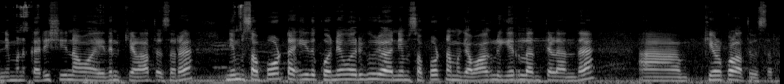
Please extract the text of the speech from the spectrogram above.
ನಿಮ್ಮನ್ನು ಕರೆಸಿ ನಾವು ಇದನ್ನು ಕೇಳತ್ತೇವೆ ಸರ್ ನಿಮ್ಮ ಸಪೋರ್ಟ್ ಇದು ಕೊನೆವರೆಗೂ ನಿಮ್ಮ ಸಪೋರ್ಟ್ ನಮಗೆ ಯಾವಾಗಲೂ ಇರಲ್ಲ ಅಂತೇಳಿ ಅಂದ ಕೇಳ್ಕೊಳತ್ತೀವಿ ಸರ್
